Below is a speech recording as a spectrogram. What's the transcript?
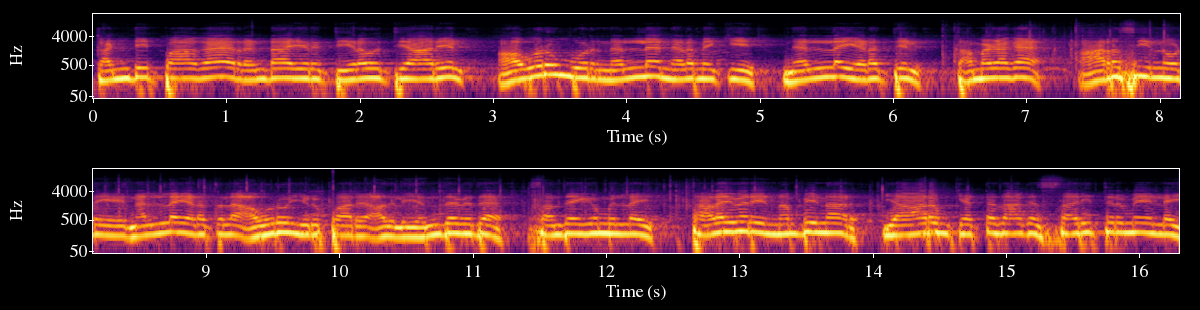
கண்டிப்பாக ரெண்டாயிரத்தி இருபத்தி ஆறில் அவரும் ஒரு நல்ல நிலைமைக்கு நல்ல இடத்தில் தமிழக அரசினுடைய நல்ல இடத்துல அவரும் இருப்பார். அதில் எந்தவித சந்தேகமும் இல்லை. தலைவரை நம்பினார் யாரும் கெட்டதாக சரித்திரமே இல்லை.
